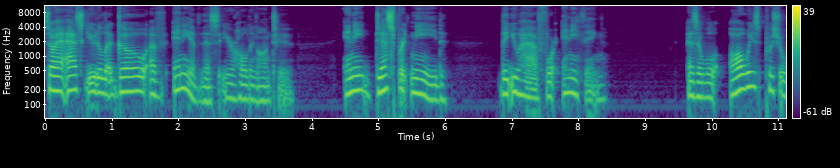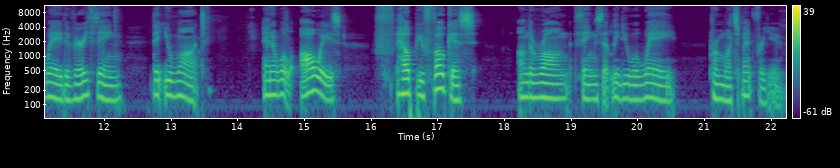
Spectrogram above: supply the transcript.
So I ask you to let go of any of this that you're holding on to, any desperate need that you have for anything as it will always push away the very thing that you want. And it will always f- help you focus on the wrong things that lead you away from what's meant for you.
